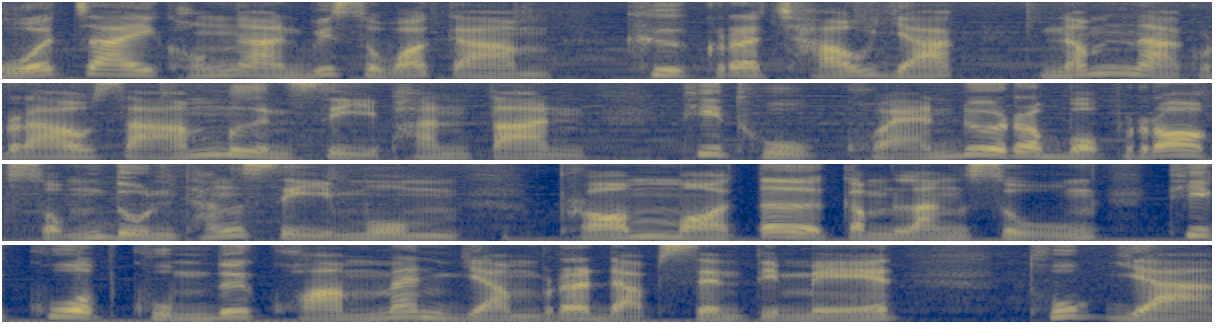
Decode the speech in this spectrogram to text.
หัวใจของงานวิศวกรรม คือกระเช้ายักษ์ น้ำหนักราว 34,000 ตัน ที่ถูกแขวนด้วยระบบรอกสมดุลทั้ง 4 มุม พร้อมมอเตอร์กำลังสูง ที่ควบคุมด้วยความแม่นยำระดับเซนติเมตร ทุกอย่าง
